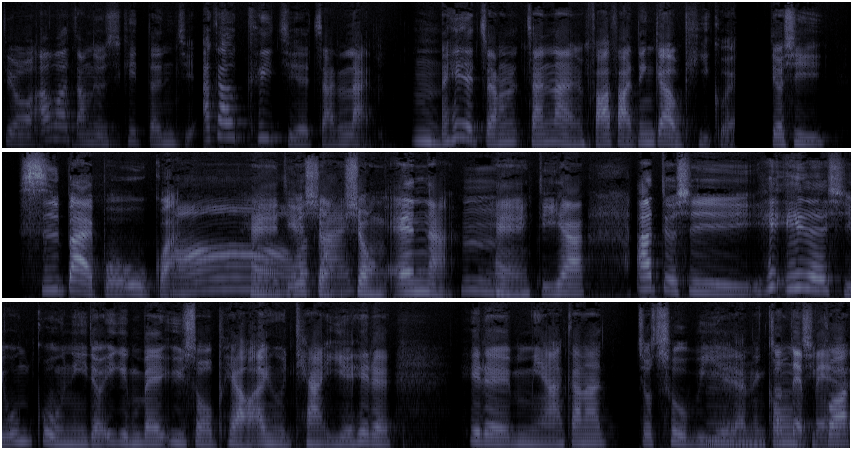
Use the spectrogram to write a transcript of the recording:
对，啊，我当就是去登记，啊，到去一个展览，嗯，迄个展展览法法顶该有去过，就是失败博物馆，哦嘿，伫个上上恩呐，嗯。嘿，伫遐啊，就是迄迄个是阮旧年就已经买预售票，啊，因为听伊的迄个迄个名，敢若足趣味的，安尼讲一寡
